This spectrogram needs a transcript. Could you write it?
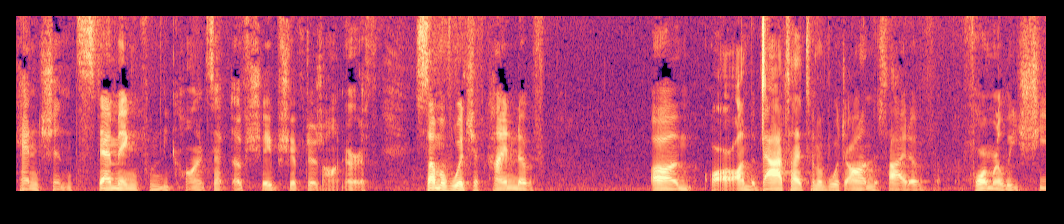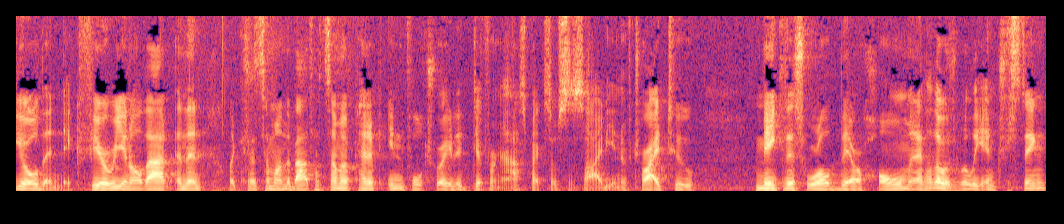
tension stemming from the concept of shapeshifters on Earth, some of which have kind of um, are on the bad side, some of which are on the side of formerly Shield and Nick Fury and all that, and then like I said, some on the bad side, some have kind of infiltrated different aspects of society and have tried to make this world their home, and I thought that was really interesting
